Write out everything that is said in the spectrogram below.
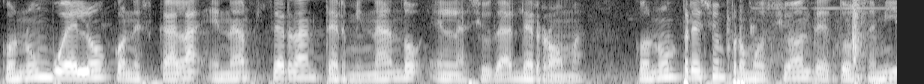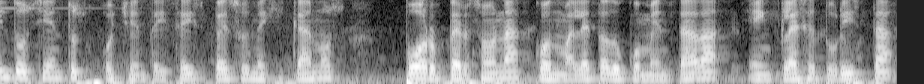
con un vuelo con escala en Ámsterdam terminando en la ciudad de Roma con un precio en promoción de 12.286 pesos mexicanos por persona con maleta documentada en clase turista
